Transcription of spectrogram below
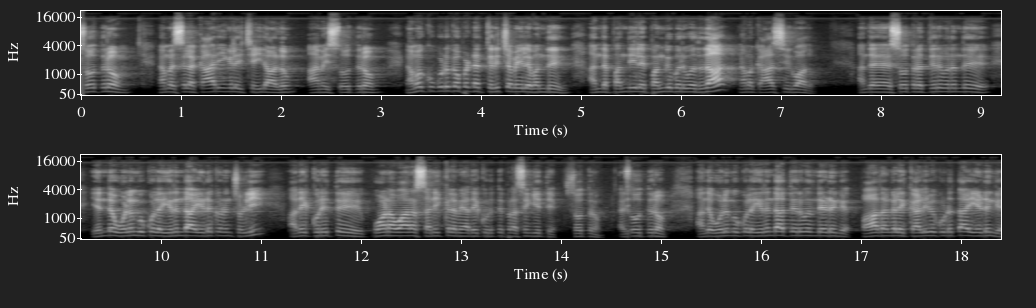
சோத்திரம் நம்ம சில காரியங்களை செய்தாலும் ஆமை சோத்திரம் நமக்கு கொடுக்கப்பட்ட திருச்சபையில் வந்து அந்த பந்தியில பங்கு பெறுவது தான் நமக்கு ஆசீர்வாதம். அந்த சோத்திர திருவிருந்து எந்த ஒழுங்குக்குள்ள இருந்தா எடுக்கணும்னு சொல்லி அதை குறித்து போன வாரம் சனிக்கிழமை அதை குறித்து பிரசங்கித்தேன். சோத்திரம் சோத்திரம் அந்த ஒழுங்குக்குள்ள இருந்தா திருவிருந்து எடுங்க. பாதங்களை கழுவி கொடுத்தா எடுங்க.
